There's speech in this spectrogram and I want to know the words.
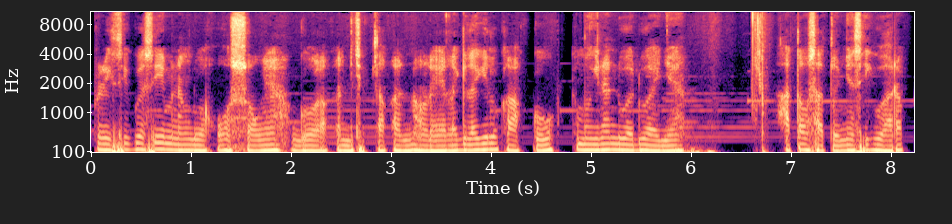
Prediksi gue sih menang 2-0 ya. Gol akan diciptakan oleh lagi-lagi Lukaku. Kemungkinan dua-duanya. Atau satunya sih gue harap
